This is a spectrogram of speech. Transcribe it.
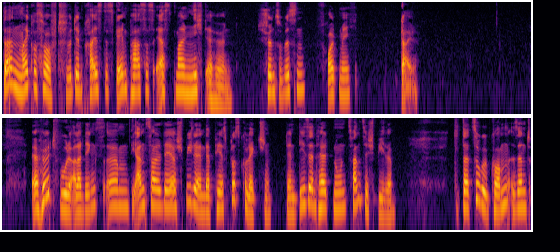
Dann Microsoft wird den Preis des Game Passes erstmal nicht erhöhen. Schön zu wissen, freut mich, geil. Erhöht wurde allerdings ähm, die Anzahl der Spiele in der PS Plus Collection, denn diese enthält nun 20 Spiele. Dazugekommen sind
